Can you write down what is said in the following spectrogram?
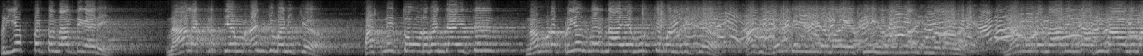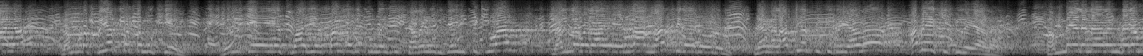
പ്രിയപ്പെട്ട നാട്ടുകാരെ നാളെ കൃത്യം അഞ്ചു മണിക്ക് പഷ്ണിത്തോട് പഞ്ചായത്തിൽ നമ്മുടെ പ്രിയങ്കരനായ മുഖ്യമന്ത്രിക്ക് അതിഗംഭീരമായ സ്വീകരണം നൽകുന്നതാണ്. നമ്മുടെ നാടിന്റെ അഭിമാനമായ നമ്മുടെ പ്രിയപ്പെട്ട മുഖ്യൻ എം കെ എസ് വാര്യർ പങ്കെടുക്കുന്ന ഈ ചടങ്ങ് ജയിപ്പിക്കുവാൻ നല്ലവരായ എല്ലാ നാട്ടുകാരോടും ഞങ്ങൾ അഭ്യർത്ഥിക്കുകയാണ് അപേക്ഷിക്കുകയാണ്. സമ്മേളനാനന്തരം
